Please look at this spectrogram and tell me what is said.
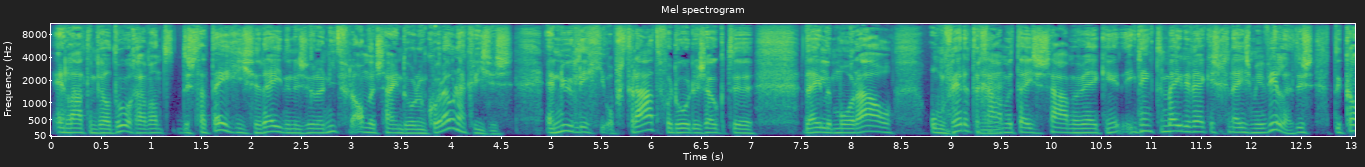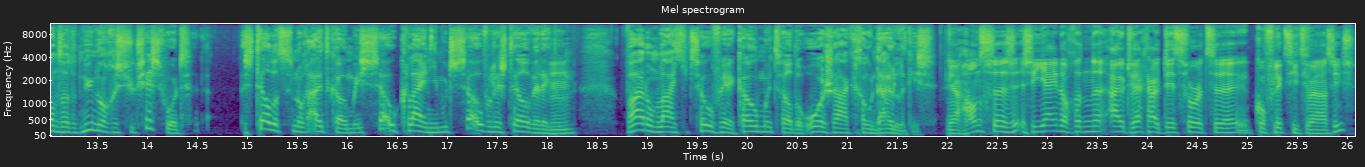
en laat hem wel doorgaan. Want de strategische redenen zullen niet veranderd zijn door een coronacrisis. En nu lig je op straat, waardoor dus ook de, de hele moraal om verder te gaan met deze samenwerking. Ik denk de medewerkers geen eens meer willen. Dus de kans dat het nu nog een succes wordt. Stel dat ze nog uitkomen, is zo klein. Je moet zoveel herstelwerk doen. Waarom laat je het zo ver komen terwijl de oorzaak gewoon duidelijk is? Ja, Hans, eh, zie jij nog een uitweg uit dit soort uh, conflict situaties?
